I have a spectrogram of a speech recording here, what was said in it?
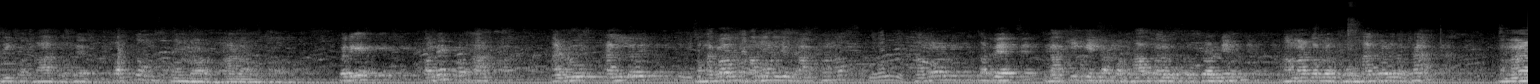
যি কথা হৈছে সপ্তম স্কন্ধৰ সাৰাংশ গতিকে অনেক কথা আৰু কালিলৈ ভাগৱত সামৰণি প্ৰাৰ্থনাত সামৰণি হিচাপে বাকী কেইটা কথা আপোনালোকক উত্তৰ দিম। আমাৰ বাবে সৌভাগ্যৰ কথা। আমাৰ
